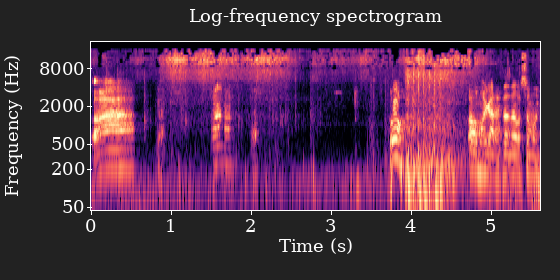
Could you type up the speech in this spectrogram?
Ah. ah. Oh. Oh my god, I thought that was someone.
